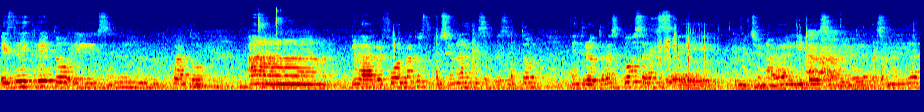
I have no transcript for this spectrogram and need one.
este decreto es en cuanto a la reforma constitucional que se presentó, entre otras cosas, eh, que mencionaba el libre desarrollo de la personalidad.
